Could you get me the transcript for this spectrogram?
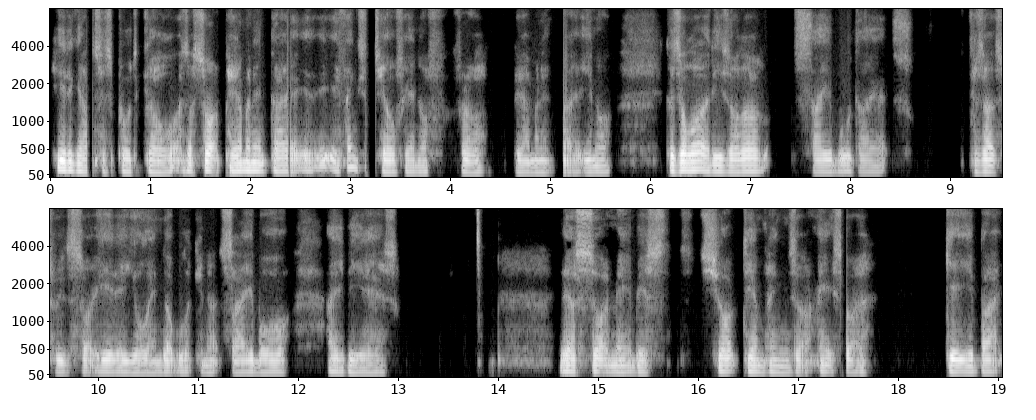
he regards his protocol as a sort of permanent diet. He thinks it's healthy enough for a permanent diet, you know, because a lot of these other SIBO diets, because that's the sort of area you'll end up looking at SIBO, IBS. They're sort of maybe short term things that meant sort of get you back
